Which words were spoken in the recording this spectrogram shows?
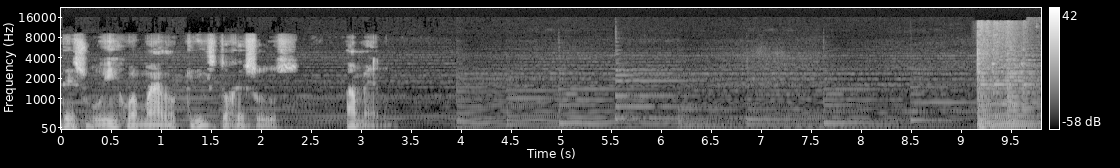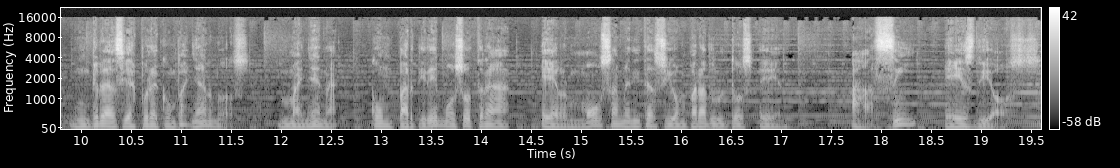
de su Hijo amado, Cristo Jesús. Amén. Gracias por acompañarnos. Mañana compartiremos otra hermosa meditación para adultos en Así es Dios.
